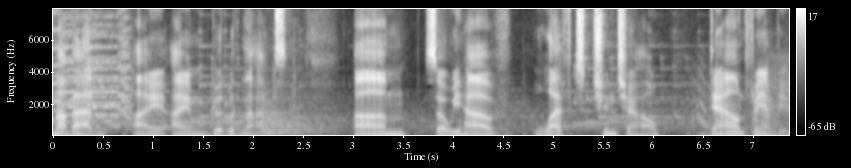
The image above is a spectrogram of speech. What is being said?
not bad. I, I am good with that. Um, so we have left Chinchou, down Phanpy.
